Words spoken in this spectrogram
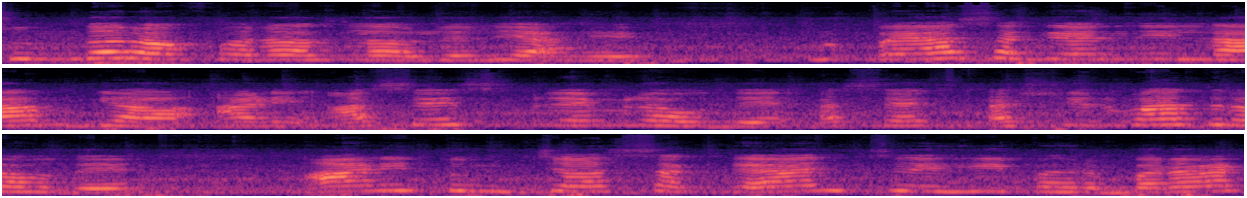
सुंदर ऑफर आज लावलेली आहे. कृपया सगळ्यांनी लाभ घ्या आणि असेच प्रेम राहू दे असेच आशीर्वाद राहू दे. आणि तुमच्या सगळ्यांचेही भरभराट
